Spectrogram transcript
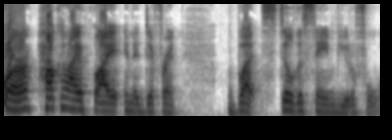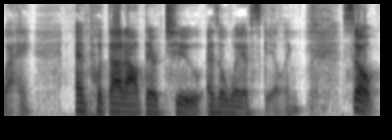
or how can I apply it in a different but still the same beautiful way and put that out there too as a way of scaling. So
